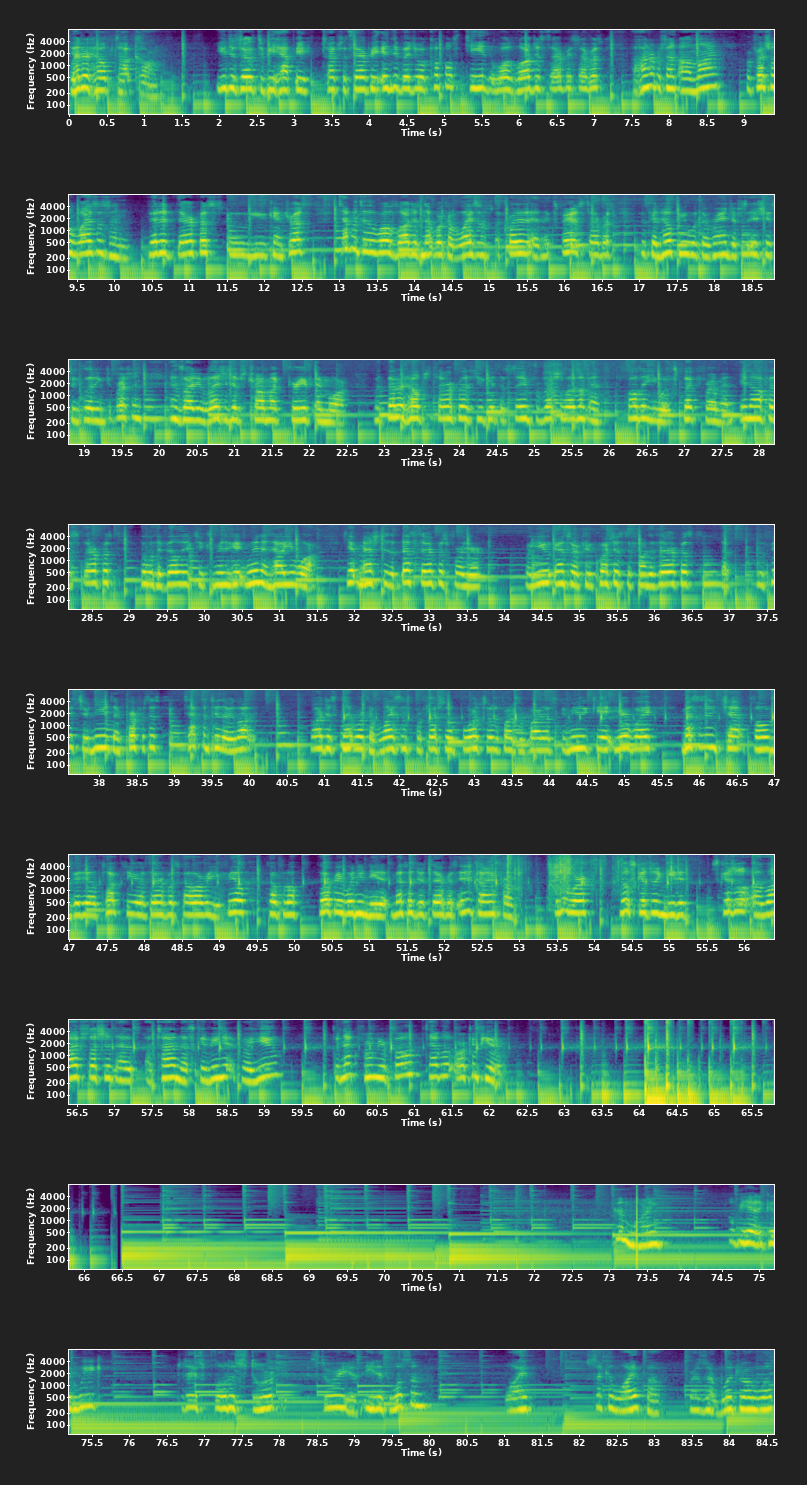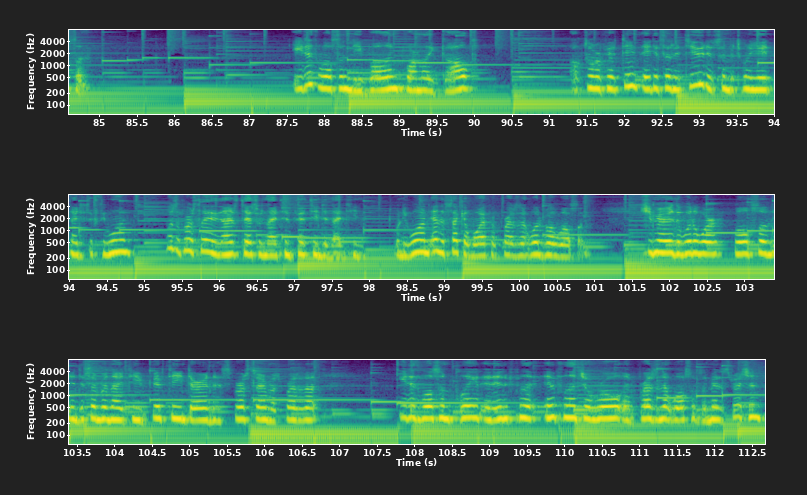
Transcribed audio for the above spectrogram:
BetterHelp.com. You deserve to be happy. Types of therapy, individual, couples, teens, the world's largest therapy service, 100% online, professional licensed and vetted therapists who you can trust. Tap into the world's largest network of licensed, accredited, and experienced therapists who can help you with a range of issues including depression, anxiety, relationships, trauma, grief, and more. With BetterHelp's therapists, you get the same professionalism and quality you would expect from an in-office therapist, but with the ability to communicate when and how you want. Get matched to the best therapist for your for you. Answer a few questions to find a therapist that who fits your needs and preferences. Tap into their largest network of licensed professional board certified providers. Communicate your way. Messaging, chat, phone, video. Talk to your therapist however you feel comfortable. Therapy when you need it. Message your therapist anytime from anywhere. No scheduling needed. Schedule a live session at a time that's convenient for you. Connect from your phone, tablet, or computer. Good morning. Hope you had a good week. Today's FLOTUS story, is Edith Wilson, wife, second wife of President Woodrow Wilson. Edith Wilson nee Bolling, formerly Galt, October 15, 1872 December 28, 1961, was the First Lady of the United States from 1915 to 1921 and the second wife of President Woodrow Wilson. She married the widower Wilson in December 1915 during his first term as president. Edith Wilson played an influ- influential role in President Wilson's administration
